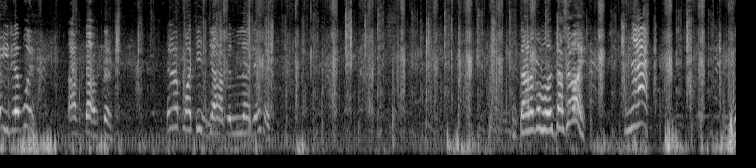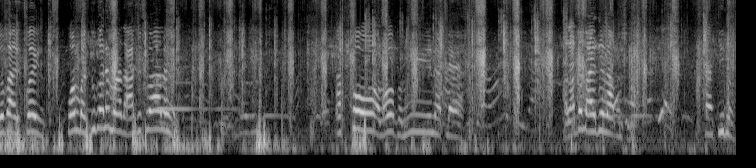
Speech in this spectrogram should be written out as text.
આ ઈ રે બોલ. આપતા આપતા પેલા પહોંચી જ જા પેલું લે રે તારો કોઈ મોનતા છે હોય ના. જો ભાઈ કોઈ કોણ બધું કરે મારા આ જેટલો હાલે આખો હલો ભમીન એટલે. હલા તો બાઈક નાખું છું. સાચી રહ્યો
